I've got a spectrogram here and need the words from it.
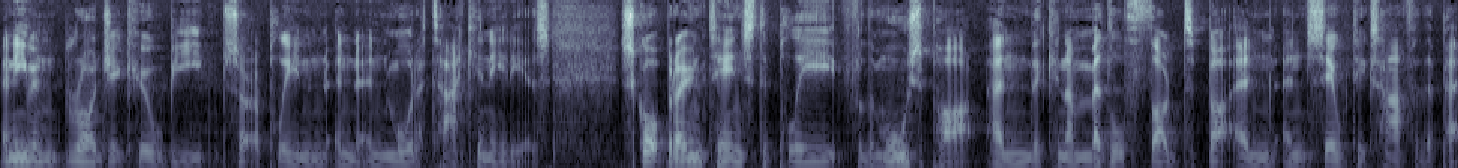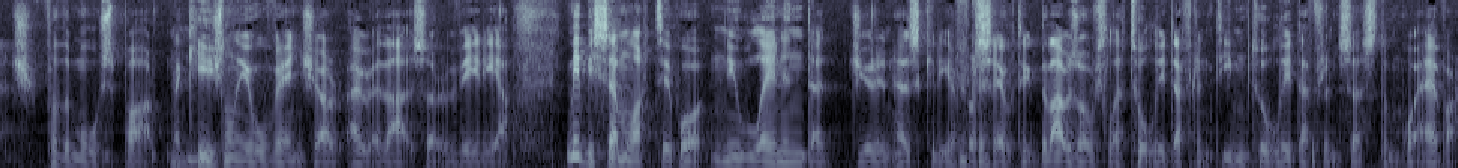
and even Rogic, who'll be sort of playing in, in more attacking areas, Scott Brown tends to play for the most part in the kind of middle third, but in, in Celtic's half of the pitch for the most part. Mm-hmm. Occasionally he'll venture out of that sort of area. Maybe similar to what Neil Lennon did during his career for okay. Celtic, but that was obviously a totally different team, totally different system, whatever.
